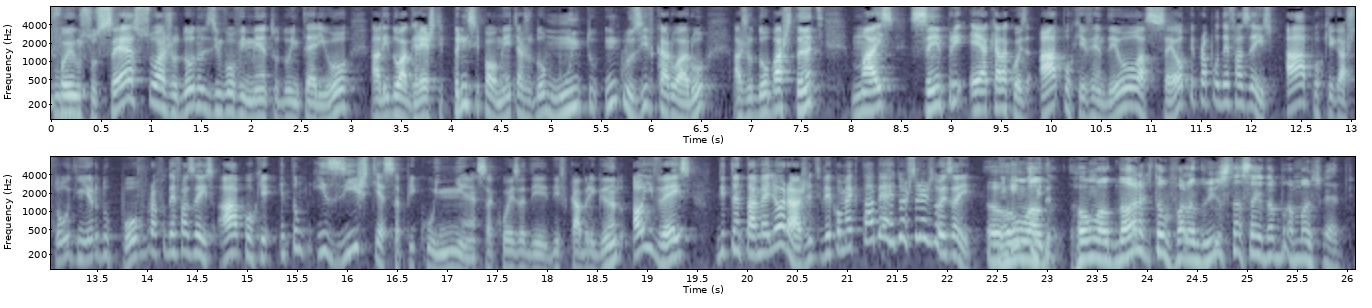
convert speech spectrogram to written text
foi um sucesso, ajudou no desenvolvimento do interior, ali do Agreste principalmente, ajudou muito, inclusive Caruaru, ajudou bastante, mas sempre é aquela coisa: ah, porque vendeu a CELP para poder fazer isso, ah, porque gastou o dinheiro do povo para poder fazer isso, ah, porque. Então existe essa picuinha, essa coisa de, de ficar brigando, ao invés de tentar melhorar. A gente vê como é que tá a BR-232 aí. Romualdo, Romualdo, na hora que estamos falando isso, está saindo a manchete.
